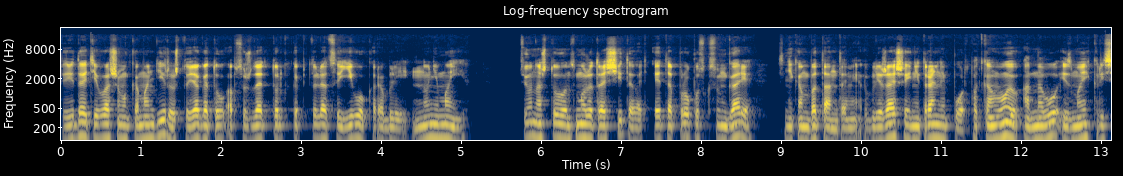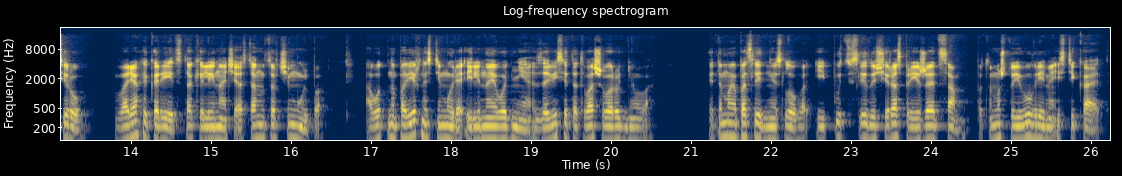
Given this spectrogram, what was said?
Передайте вашему командиру, что я готов обсуждать только капитуляции его кораблей, но не моих. Все, на что он сможет рассчитывать, это пропуск Сунгари с некомбатантами в ближайший нейтральный порт под конвоем одного из моих крейсеров. Варяг и кореец так или иначе останутся в Чемульпа, а вот на поверхности моря или на его дне зависит от вашего Руднева. Это мое последнее слово, и пусть в следующий раз приезжает сам, потому что его время истекает.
